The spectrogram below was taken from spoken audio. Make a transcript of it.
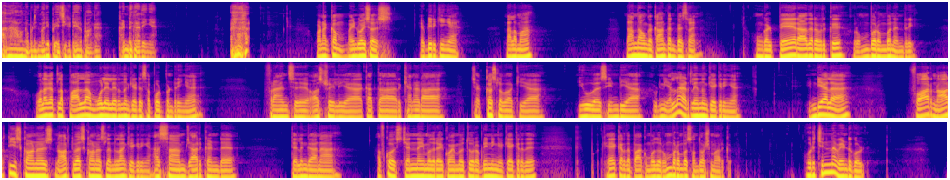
அதான் அவங்க இப்படி இந்த மாதிரி பேசிக்கிட்டே இருப்பாங்க. கண்டுக்காதீங்க. வணக்கம் மைண்ட் வாய்ஸஸ் எப்படி இருக்கீங்க? நலமா? நான் தான் உங்கள் காந்தன் பேசுகிறேன் உங்கள் பேராதரவிற்கு ரொம்ப ரொம்ப நன்றி. உலகத்தில் பல மூலையிலிருந்தும் கேட்டு சப்போர்ட் பண்ணுறீங்க France Australia Qatar Canada Czechoslovakia US India அப்படின்னு எல்லா இடத்துலேருந்தும் கேட்குறீங்க இந்தியாவில் far north east corners north west கார்னர்ஸ்லேருந்துலாம் கேட்குறீங்க அஸ்ஸாம் ஜார்க்கண்டு தெலுங்கானா அஃப்கோர்ஸ் சென்னை மதுரை கோயம்புத்தூர் அப்படின்னு நீங்கள் கேட்குறது கேட்குறத பார்க்கும்போது ரொம்ப ரொம்ப சந்தோஷமாக இருக்குது ஒரு சின்ன வேண்டுகோள்.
